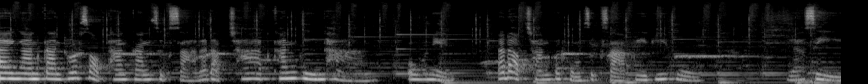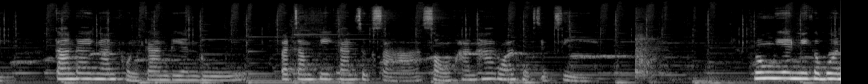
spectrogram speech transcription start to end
รายงานการทดสอบทางการศึกษาระดับชาติขั้นพื้นฐาน ONET ระดับชั้นประถมศึกษาปีที่ 6 และ 4. การรายงานผลการเรียนรู้ ประจำปีการศึกษา 2564 โรงเรียนมีกระบวน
